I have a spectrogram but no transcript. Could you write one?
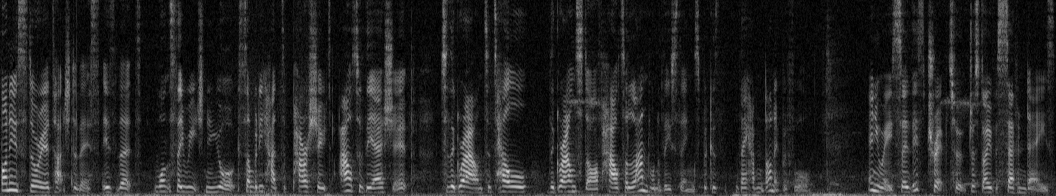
Funniest story attached to this is that once they reached New York, somebody had to parachute out of the airship to the ground to tell the ground staff how to land one of these things because they hadn't done it before. Anyway, so this trip took just over seven days,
